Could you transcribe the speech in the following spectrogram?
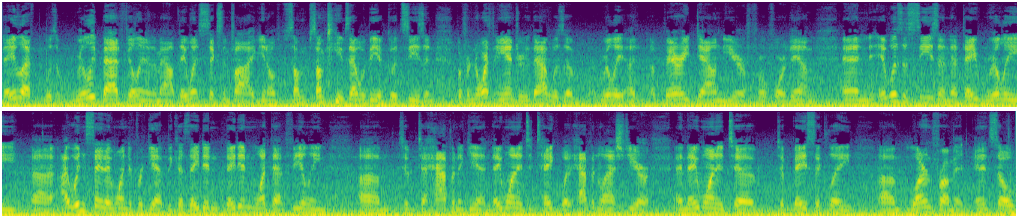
they left was a really bad feeling in the mouth. They went six and five. You know some some teams that would be a good season, but for North Andrew that was a really a, a very down year for, for them, and it was a season that they really uh, I wouldn't say they wanted to forget because they didn't they didn't want that feeling um, to, to happen again. They wanted to take what happened last year and they wanted to to basically um, learn from it. And so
